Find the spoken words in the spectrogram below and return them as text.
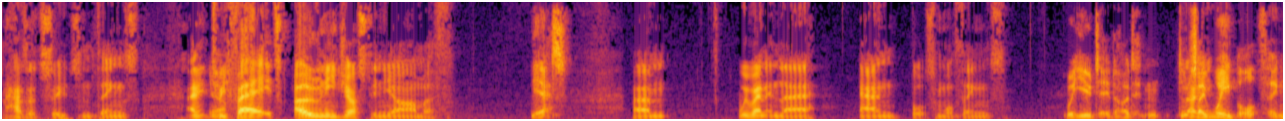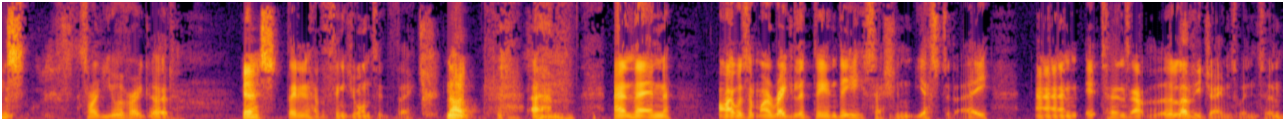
hazard suits and things. And it, to be fair, it's only just in Yarmouth. yes. Um, we went in there and bought some more things. Well, you did. I didn't. Don't No, say we bought things. Sorry, you were very good. Yes. They didn't have the things you wanted, did they? No. Um, and then I was at my regular D and D session yesterday, and it turns out that the lovely James Winton,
